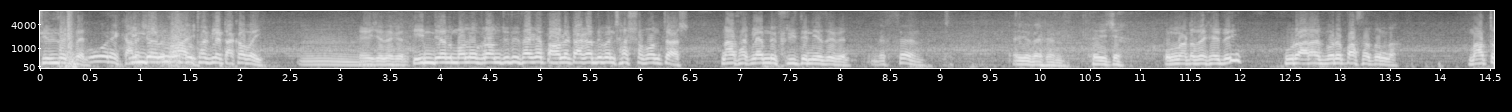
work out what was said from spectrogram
সিল দেখবেন। ইন্ডিয়ান থাকলে টাকা ভাই। এই যে দেখেন ইন্ডিয়ান মনোগ্রাম যদি থাকে তাহলে টাকা দিবেন সাতশো পঞ্চাশ না থাকলে আপনি ফ্রিতে নিয়ে দেবেন দেখছেন? এই যে দেখেন। এই যে অন্যটা দেখাই দিই পুরো আড়াই বরে পাঁচ হাতুন না মাত্র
